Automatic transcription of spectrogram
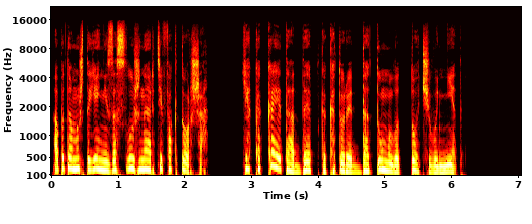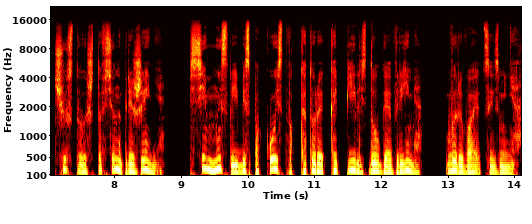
а потому что я незаслуженная артефакторша. Я какая-то адептка, которая додумала то, чего нет. Чувствую, что все напряжение, все мысли и беспокойства, которые копились долгое время, вырываются из меня.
